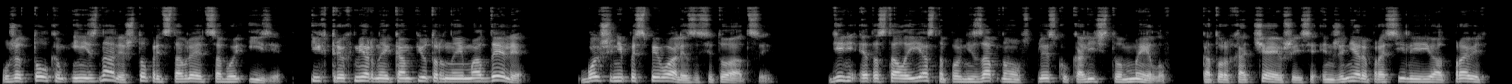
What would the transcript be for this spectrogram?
уже толком и не знали, что представляет собой Изи. Их трехмерные компьютерные модели больше не поспевали за ситуацией. День это стало ясно по внезапному всплеску количества мейлов, в которых отчаявшиеся инженеры просили ее отправить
